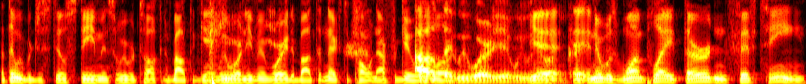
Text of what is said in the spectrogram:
I think we were just still steaming, so we were talking about the game. We weren't even worried about the next opponent. I forget who I don't was. think we were. Yeah, we were. Yeah, and, and there was one play, third and fifteen,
